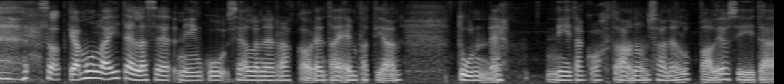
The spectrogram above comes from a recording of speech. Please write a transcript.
sotkea. Mulla itsellä se niin kuin sellainen rakkauden tai empatian tunne niitä kohtaan on sanellut paljon siitä,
